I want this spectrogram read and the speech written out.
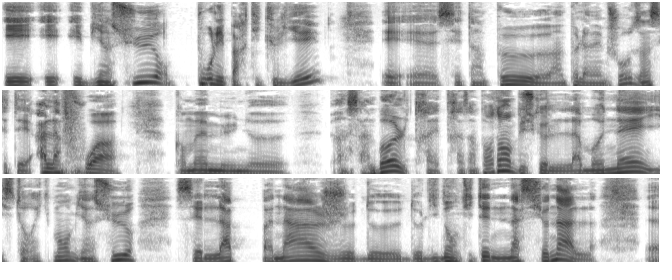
Et, et, et, bien sûr pour les particuliers et, c'est un peu un peu la même chose hein, c'était à la fois quand même une un symbole très très important puisque la monnaie historiquement bien sûr c'est l'apanage de, de l'identité nationale. Euh,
